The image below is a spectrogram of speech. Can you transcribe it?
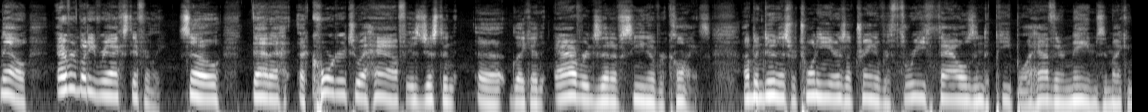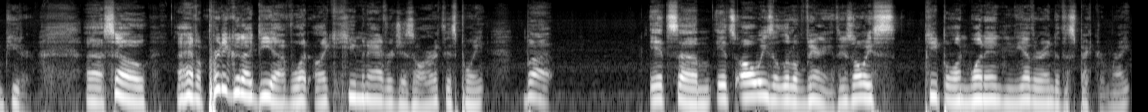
Now, everybody reacts differently. So that a, a quarter to a half is just an uh, like an average that I've seen over clients. I've been doing this for 20 years. I've trained over 3,000 people. I have their names in my computer. Uh, so I have a pretty good idea of what like human averages are at this point. But it's um it's always a little variant. There's always people on one end and the other end of the spectrum, right?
